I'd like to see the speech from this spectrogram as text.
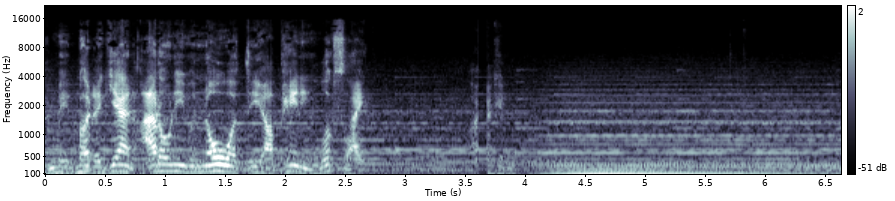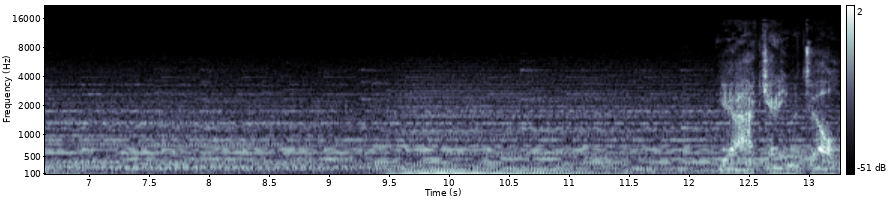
I mean, but again, I don't even know what the uh, painting looks like. I can... Yeah, I can't even tell.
